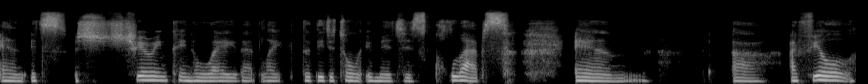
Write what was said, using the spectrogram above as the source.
and it's shrink in a way that like the digital images collapse and uh, i feel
